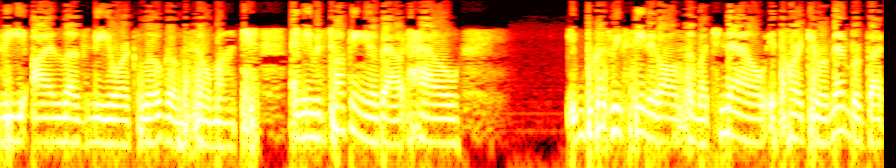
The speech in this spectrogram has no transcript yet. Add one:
the I Love New York logo so much, and he was talking about how because we've seen it all so much now, it's hard to remember. But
